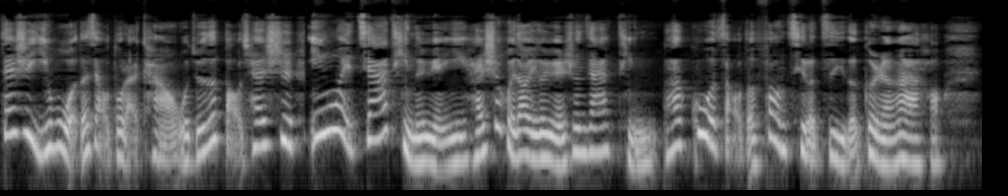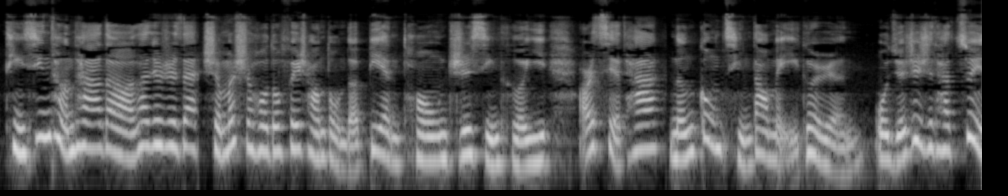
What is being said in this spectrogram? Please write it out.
但是以我的角度来看啊，我觉得宝钗是因为家庭的原因，还是回到一个原生家庭，她过早的放弃了自己的个人爱好。挺心疼他的，他就是在什么时候都非常懂得变通、知行合一，而且他能共情到每一个人，我觉得这是他最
